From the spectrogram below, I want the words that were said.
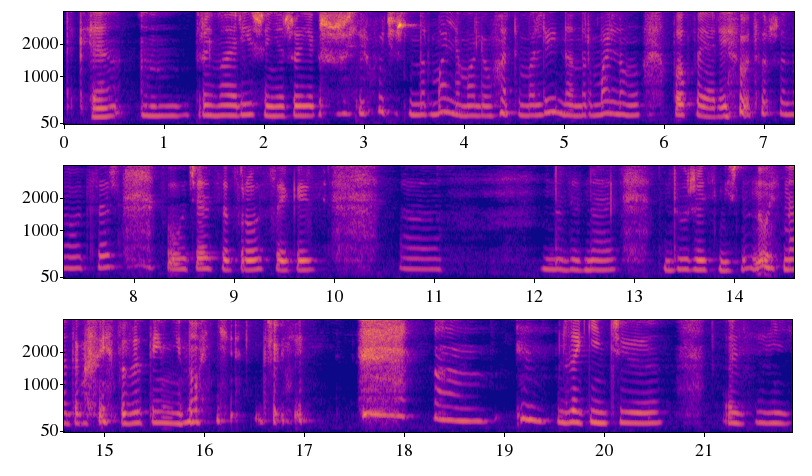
таке приймаю рішення, що якщо щось хочеш нормально малювати, малюй на нормальному папері. Тому що ну, це ж виходить просто якесь. е, Ну, не знаю, дуже смішно. Ну, ось на такій позитивній ноті, друзі. Закінчую свій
